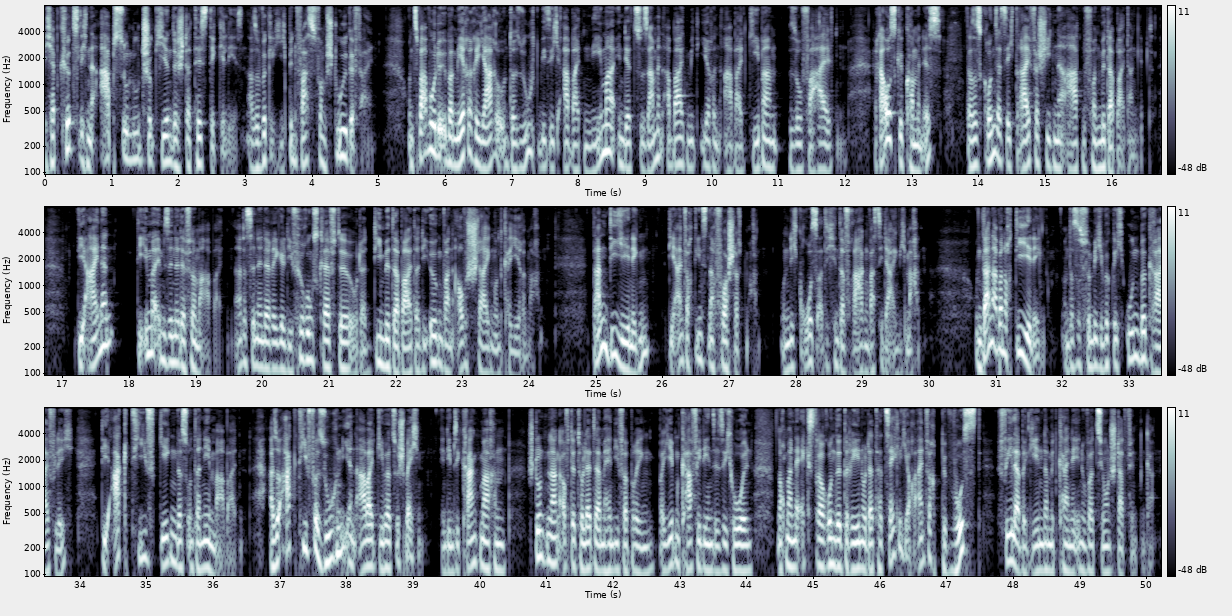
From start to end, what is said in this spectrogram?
Ich habe kürzlich eine absolut schockierende Statistik gelesen. Also wirklich, ich bin fast vom Stuhl gefallen. Und zwar wurde über mehrere Jahre untersucht, wie sich Arbeitnehmer in der Zusammenarbeit mit ihren Arbeitgebern so verhalten. Rausgekommen ist, dass es grundsätzlich drei verschiedene Arten von Mitarbeitern gibt. Die einen, die immer im Sinne der Firma arbeiten. Das sind in der Regel die Führungskräfte oder die Mitarbeiter, die irgendwann aufsteigen und Karriere machen. Dann diejenigen, die einfach Dienst nach Vorschrift machen und nicht großartig hinterfragen, was sie da eigentlich machen. Und dann aber noch diejenigen, und das ist für mich wirklich unbegreiflich, die aktiv gegen das Unternehmen arbeiten. Also aktiv versuchen, ihren Arbeitgeber zu schwächen, indem sie krank machen, stundenlang auf der Toilette am Handy verbringen, bei jedem Kaffee, den sie sich holen, nochmal eine extra Runde drehen oder tatsächlich auch einfach bewusst Fehler begehen, damit keine Innovation stattfinden kann.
